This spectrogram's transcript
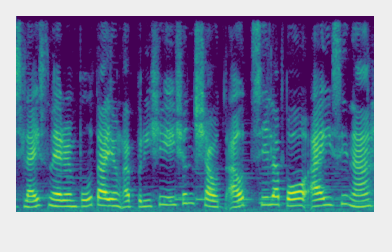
slice meron po tayong appreciation shoutout. Sila po ay sina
